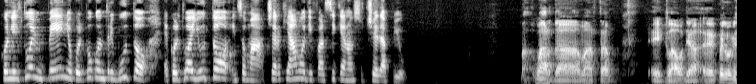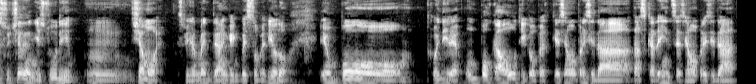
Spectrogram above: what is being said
con il tuo impegno, col tuo contributo e col tuo aiuto, insomma, cerchiamo di far sì che non succeda più. Ma guarda Marta e Claudia, eh, quello che succede negli studi, mh, diciamo, specialmente anche in questo periodo, è un po', come dire, un po' caotico perché siamo presi da, da scadenze, siamo presi da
